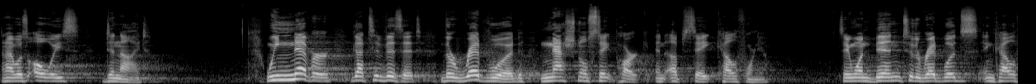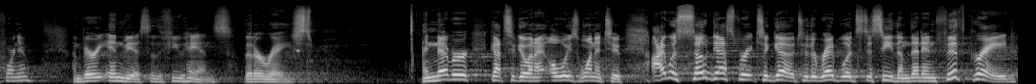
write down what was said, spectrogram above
and I was always denied. We never got to visit the Redwood National State Park in upstate California. Has anyone been to the Redwoods in California? I'm very envious of the few hands that are raised. I never got to go, and I always wanted to. I was so desperate to go to the Redwoods to see them that in fifth grade,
